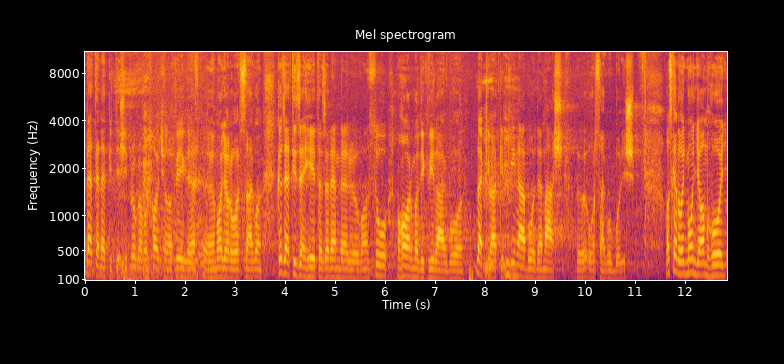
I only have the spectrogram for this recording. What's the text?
betelepítési programot hajtsanak végre Magyarországon. Közel 17 ezer emberről van szó a harmadik világból, legkiváltképp Kínából, de más országokból is. Azt kell, hogy mondjam, hogy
